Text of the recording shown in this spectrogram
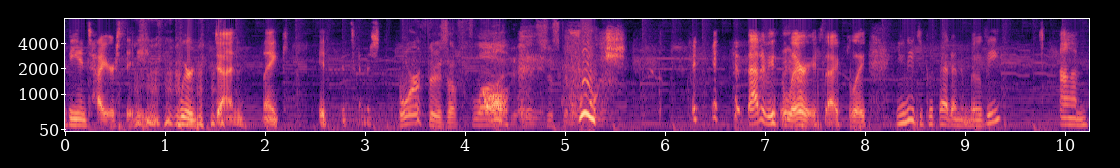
the entire city. We're done. Like it, it's finished. Or if there's a flood, oh. it's just gonna. That'd be hilarious, actually. You need to put that in a movie. Um,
